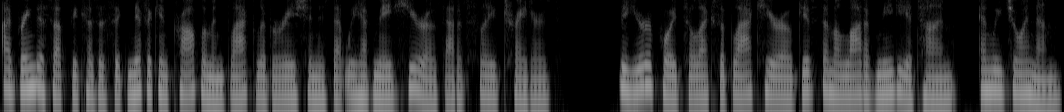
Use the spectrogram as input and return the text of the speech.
I bring this up because a significant problem in black liberation is that we have made heroes out of slave traders. The Europoid selects a black hero, gives them a lot of media time, and we join them.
